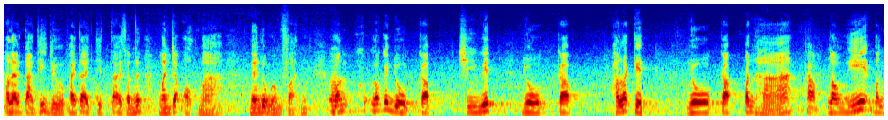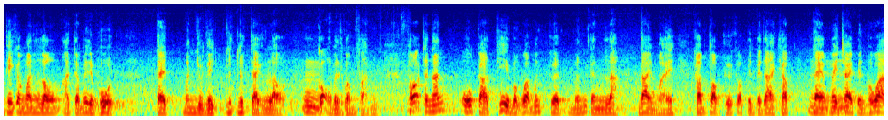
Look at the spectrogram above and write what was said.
อะไรต่างๆที่อยู่ภายใต้จิตใต้สำนึกมันจะออกมาในรูปความฝันอ่าบางเราก็อยู่กับชีวิต อยู่กับภารกิจ อยู่กับปัญหา ครับ เหล่านี้บางทีกลางวันเราอาจจะไม่ได้พูด แต่มันอยู่ในลึกๆใจของเรา อืม ก็ออกเป็นความฝัน เพราะฉะนั้นโอกาสที่บอกว่ามันเกิดเหมือนกันล่ะได้ไหมคำตอบคือก็เป็นไปได้ครับ แต่ไม่ใช่เป็นเพราะว่า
